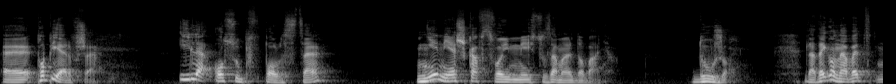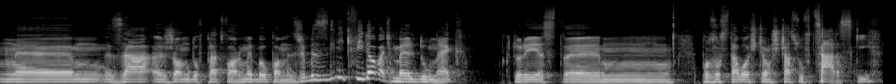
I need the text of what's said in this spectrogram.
E, po pierwsze, ile osób w Polsce nie mieszka w swoim miejscu zameldowania? Dużo. Dlatego nawet e, za rządów Platformy był pomysł, żeby zlikwidować meldunek, który jest pozostałością z czasów carskich,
